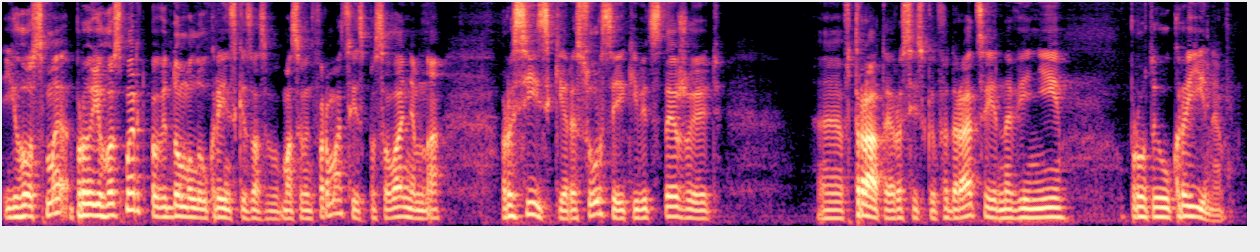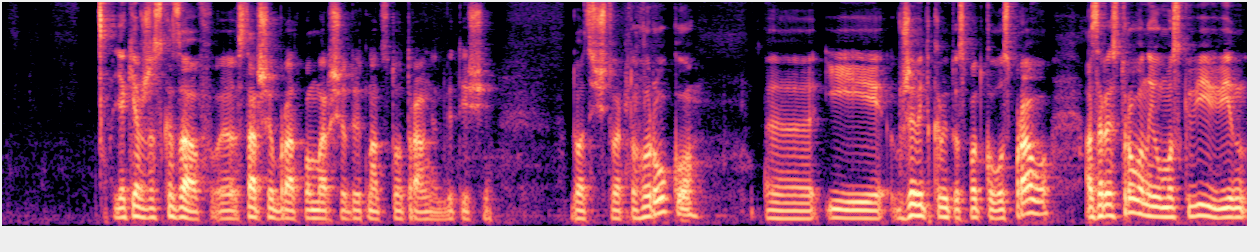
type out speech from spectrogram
його смер... про його смерть повідомили українські засоби масової інформації з посиланням на російські ресурси, які відстежують е, втрати Російської Федерації на війні проти України. Як я вже сказав, е, старший брат помер ще 19 травня 2024 року. Е, і вже відкрито спадкову справу. А зареєстрований у Москві він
